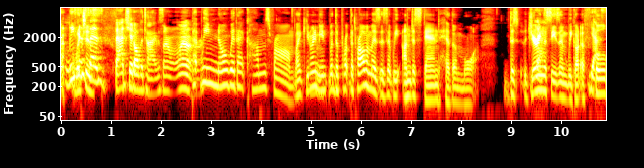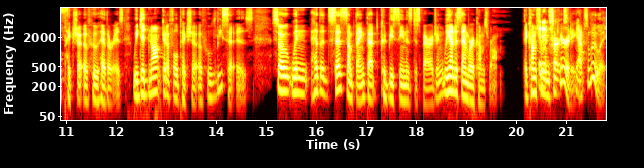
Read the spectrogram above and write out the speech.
Lisa Which is- says bad shit all the time. So. But we know where that comes from. Like, you know what I Mhm. mean? But the pro- the problem is, is that we understand Heather more. This during the season, we got a full Yes. picture of who Heather is. We did not get a full picture of who Lisa is. So when Heather says something that could be seen as disparaging, we understand where it comes from. It comes from insecurity. yeah. Absolutely.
